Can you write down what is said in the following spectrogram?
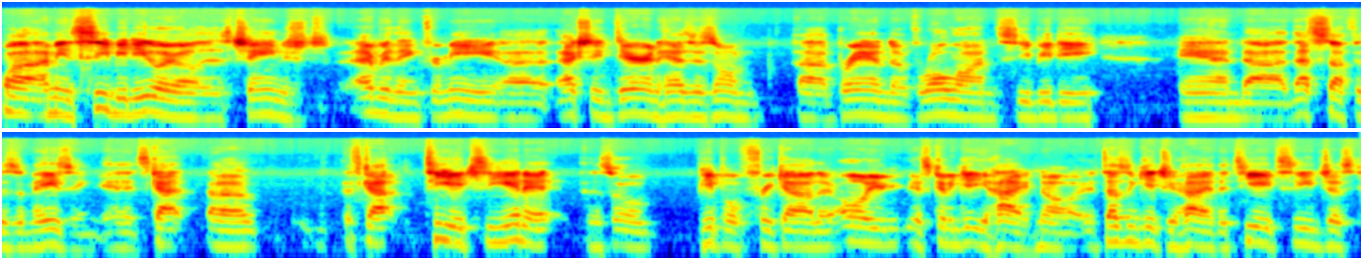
Well, I mean, CBD oil has changed everything for me. Uh, actually, Darren has his own uh, brand of roll-on CBD, and uh, that stuff is amazing. And it's got uh, it's got THC in it, and so people freak out. They're oh, it's going to get you high. No, it doesn't get you high. The THC just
